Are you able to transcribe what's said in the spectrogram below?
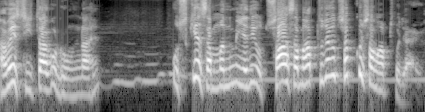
हमें सीता को ढूंढना है। उसके संबंध में यदि उत्साह समाप्त हो जाएगा तो सब कुछ समाप्त हो जाएगा।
